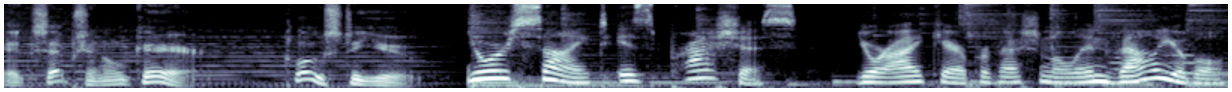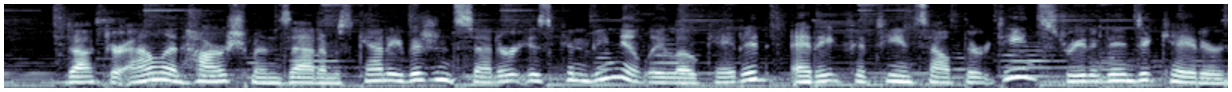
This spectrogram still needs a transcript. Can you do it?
Exceptional care. Close to you. Your sight is precious, your eye care professional invaluable. Dr. Alan Harshman's Adams County Vision Center is conveniently located at 815 South 13th Street at in Decatur.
